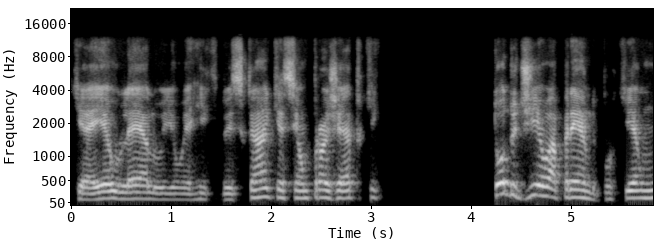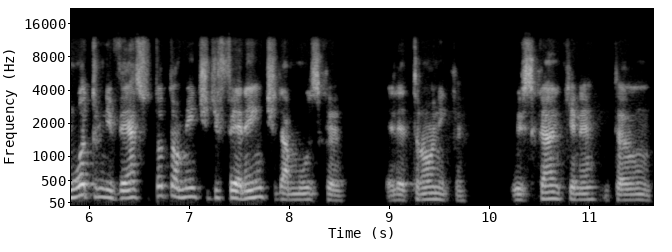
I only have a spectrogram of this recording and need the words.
que é eu, Lelo e o Henrique do Skank, esse é um projeto que todo dia eu aprendo, porque é um outro universo totalmente diferente da música eletrônica, o skunk, né? Então,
